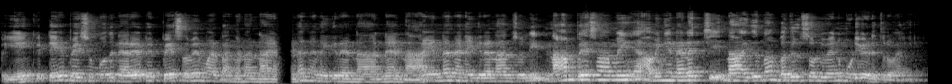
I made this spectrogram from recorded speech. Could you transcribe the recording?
இப்ப என்கிட்டயே பேசும்போது நிறைய பேர் பேசவே மாட்டாங்கன்னா நான் என்ன நினைக்கிறேன்னா அண்ணன் நான் என்ன நினைக்கிறேன்னான்னு சொல்லி நான் பேசாமையே அவங்க நினைச்சு நான் இதுதான் பதில் சொல்லுவேன்னு முடிவு எடுத்துருவாங்க.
